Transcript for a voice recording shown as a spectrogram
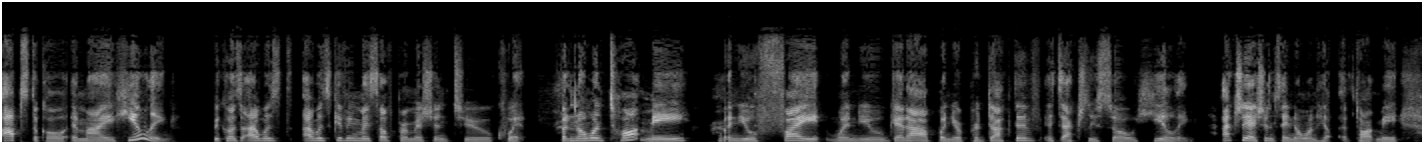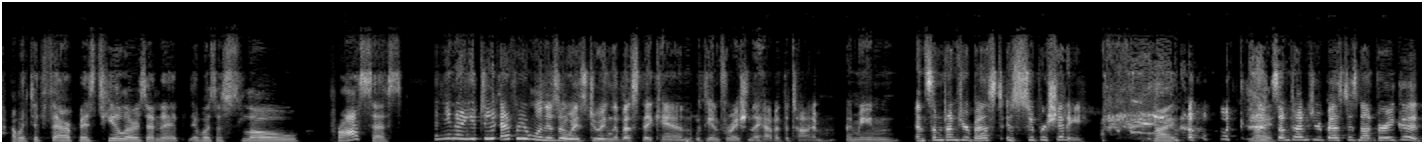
obstacle in my healing because I was I was giving myself permission to quit. But no one taught me when you fight, when you get up, when you're productive, it's actually so healing. Actually, I shouldn't say no one he- uh, taught me. I went to therapists, healers, and it, it was a slow process. And you know, you do everyone is always doing the best they can with the information they have at the time. I mean, and sometimes your best is super shitty. Right. right. Sometimes your best is not very good.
